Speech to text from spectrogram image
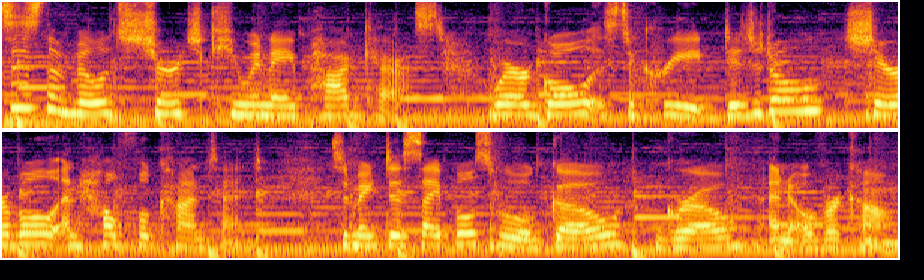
This is the Village Church Q&A podcast, where our goal is to create digital, shareable, and helpful content to make disciples who will go, grow, and overcome.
